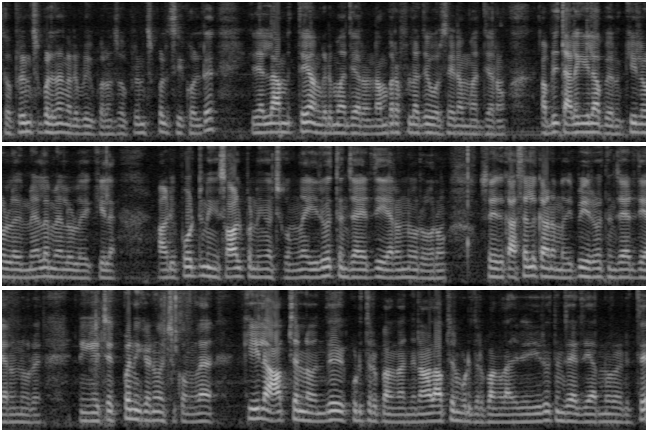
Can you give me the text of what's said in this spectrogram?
ஸோ பிரின்சிபல் தான் கண்டுபிடிக்க போகிறோம் ஸோ பிரின்சிபல் சீக்வல்ட்டு இது எல்லாத்தையும் அங்கிட்டு மாற்றிடுறோம் நம்பர் ஃபுல்லாத்தையும் ஒரு சைடாக மாற்றிடுறோம் அப்படி தலைகீழாக போயிடும் கீழே உள்ளது மேலே மேலே உள்ளது கீழே. அப்படி போட்டு நீங்கள் சால்வ் பண்ணீங்க வச்சுக்கோங்களேன். இருபத்தஞ்சாயிரத்தி இரநூறு வரும். ஸோ இதுக்கு அசலுக்கான மதிப்பு இருபத்தஞ்சாயிரத்தி இரநூறு. நீங்கள் செக் பண்ணிக்கணும் வச்சுக்கோங்களேன். கீழே ஆப்ஷனில் வந்து கொடுத்துருப்பாங்க. அந்த நாலு ஆப்ஷன் கொடுத்துருப்பாங்களா அதில் இருபத்தஞ்சாயிரத்தி இரநூறு எடுத்து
